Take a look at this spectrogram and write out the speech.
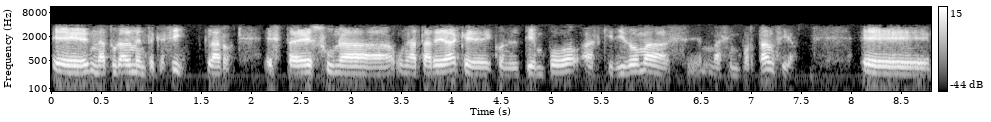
Eh, naturalmente que sí, claro. Esta es una, una tarea que con el tiempo ha adquirido más, más importancia. Eh,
